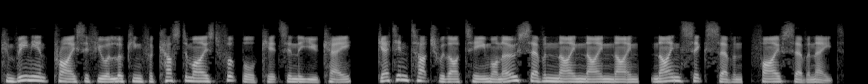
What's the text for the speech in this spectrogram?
convenient price if you are looking for customized football kits in the UK. Get in touch with our team on 07999 967 578.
